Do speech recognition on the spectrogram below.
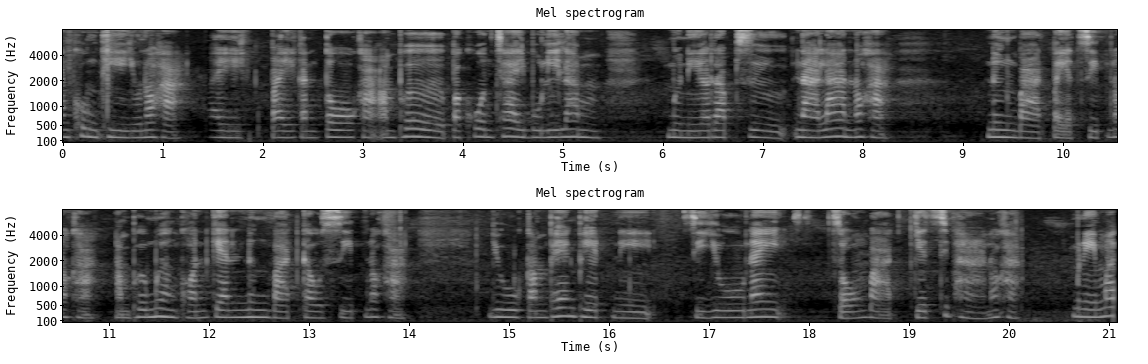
ยังคงทีอยู่เนาะค่ะ ไปไปกันโตค่ะอำเภอประโคนชัยบุรีรัมย์มือนี้รับซื้อนาล้านเนาะค่ะ 1 บาท 80เนาะค่ะอำเภอเมืองขอนแก่น1 บาท90เนาะค่ะอยู่กำแพงเพชรนี่สิอยู่ใน 2 บาท75เนาะค่ะมื้อนี้มา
